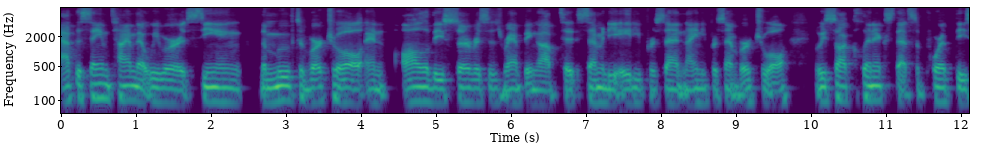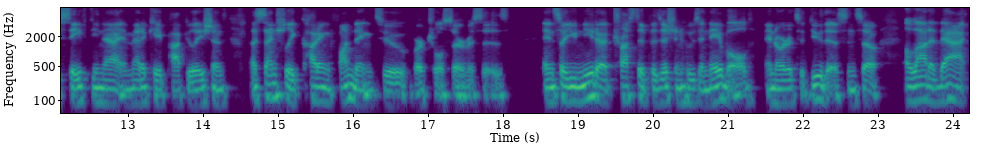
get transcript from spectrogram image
at the same time that we were seeing the move to virtual and all of these services ramping up to 70, 80%, 90% virtual. We saw clinics that support the safety net and Medicaid populations essentially cutting funding to virtual services. And so you need a trusted physician who's enabled in order to do this. And so a lot of that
